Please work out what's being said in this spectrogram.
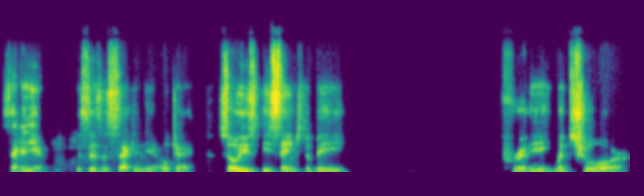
second year. This is his second year. Okay, so he's he seems to be pretty mature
